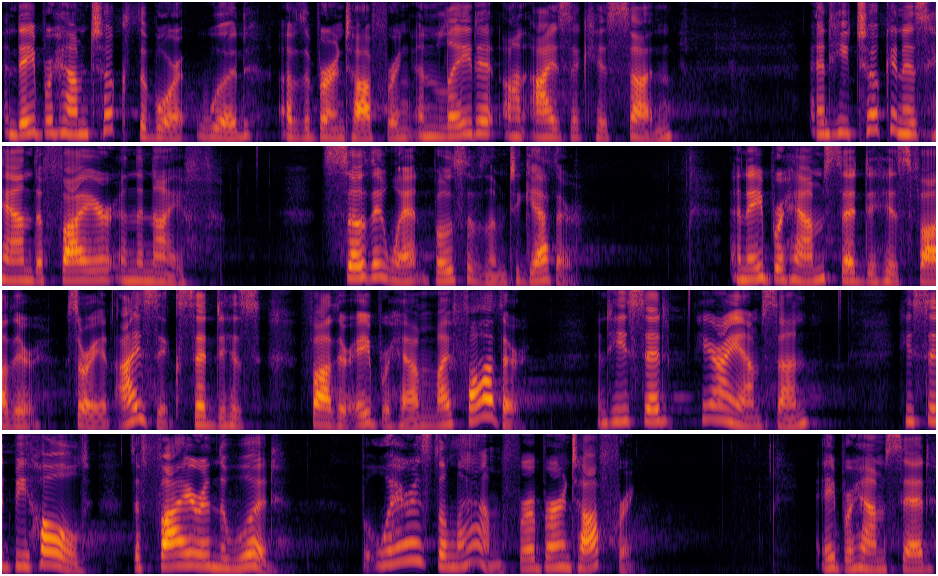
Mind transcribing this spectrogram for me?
And Abraham took the wood of the burnt offering and laid it on Isaac his son. And he took in his hand the fire and the knife. So they went, both of them together. And Abraham said to his father, sorry, and Isaac said to his father Abraham, My father. And he said, Here I am, son. He said, Behold, the fire and the wood, but where is the lamb for a burnt offering? Abraham said,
